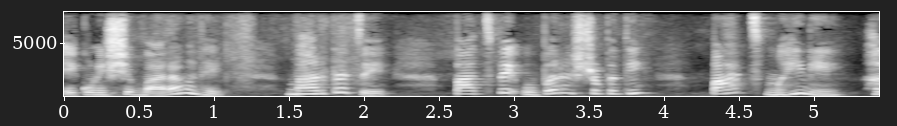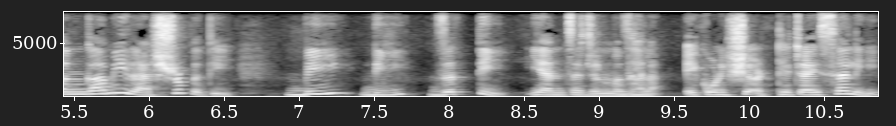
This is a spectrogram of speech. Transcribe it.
एकोणीसशे बारामध्ये भारताचे पाचवे उपराष्ट्रपती पाच महिने हंगामी राष्ट्रपती बी डी जत्ती यांचा जन्म झाला. एकोणीसशे अठ्ठेचाळीस साली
